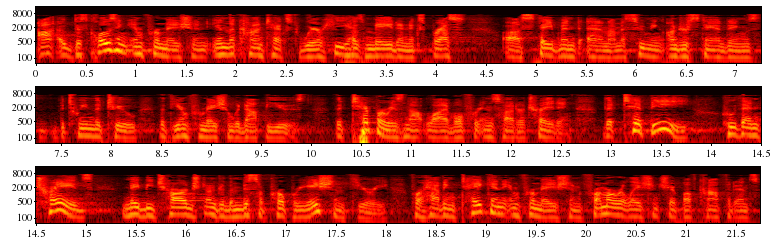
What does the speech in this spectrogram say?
uh, disclosing information in the context where he has made an express uh, statement and I'm assuming understandings between the two that the information would not be used. The tipper is not liable for insider trading. The tippee who then trades may be charged under the misappropriation theory for having taken information from a relationship of confidence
